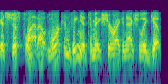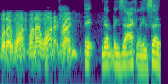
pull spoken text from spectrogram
it's just flat out more convenient to make sure I can actually get what I want when I want it. Right? It, yep, exactly. And so,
